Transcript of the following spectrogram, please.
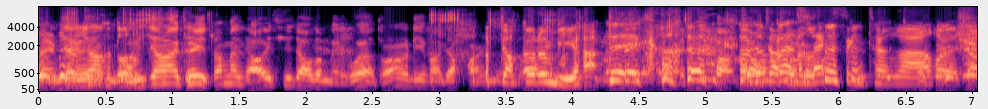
反正很多。我们将来可以专门聊一期，叫做美国有多少个地方叫华人？叫哥伦比亚，对，地方叫叫什么 Lexington 啊，或者叫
